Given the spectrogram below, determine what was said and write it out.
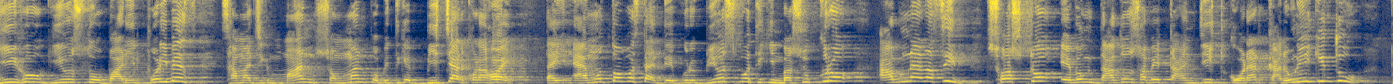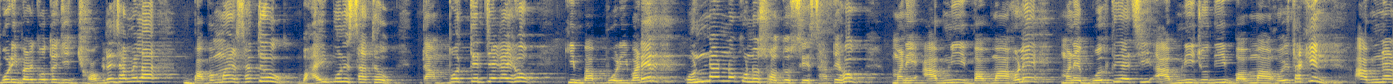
গৃহ, গৃহস্থ, বাড়ির পরিবেশ, সামাজিক মান, সম্মান প্রভৃতিকে বিচার করা হয়। তাই এমত অবস্থায় দেবগুরু বৃহস্পতি কিংবা শুক্র আপনার রাশির ষষ্ঠ এবং দ্বাদশভাবে ট্রানজিট করার কারণেই কিন্তু পরিবারগত যে ঝগড়া ঝামেলা বাবা মায়ের সাথে হোক, ভাই বোনের সাথে হোক, দাম্পত্যের জায়গায় হোক, কিংবা পরিবারের অন্যান্য কোনো সদস্যের সাথে হোক মানে আপনি বাবা মা হলে মানে বলতে যাচ্ছি আপনি যদি বাবা মা হয়ে থাকেন, আপনার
